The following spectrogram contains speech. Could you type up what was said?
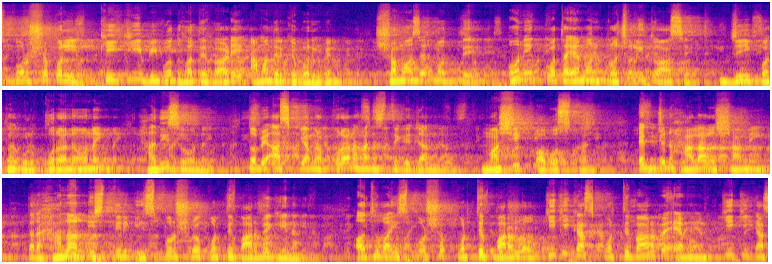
স্পর্শ করলে কি কি বিপদ হতে পারে আমাদেরকে বলবেন। সমাজের মধ্যে অনেক কথা এমন প্রচলিত আছে, যেই কথাগুলো কোরআনেও নেই, হাদিসেও নেই। তবে আজকে আমরা কোরআন হাদিস থেকে জানব মাসিক অবস্থায় একজন হালাল স্বামী তার হালাল স্ত্রীকে স্পর্শ করতে পারবে কিনা, অথবা স্পর্শ করতে পারল কি কি কাজ করতে পারবে এবং কি কি কাজ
